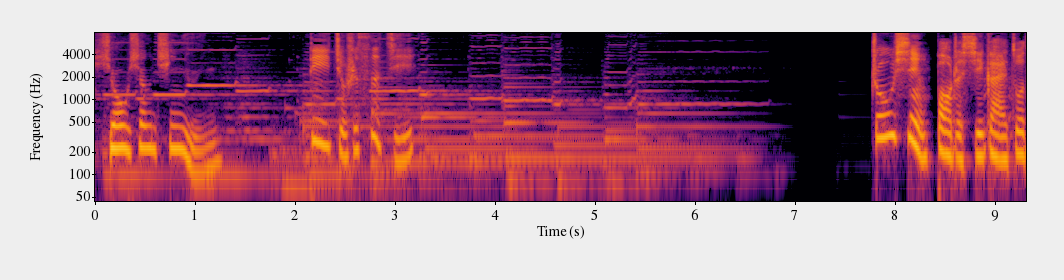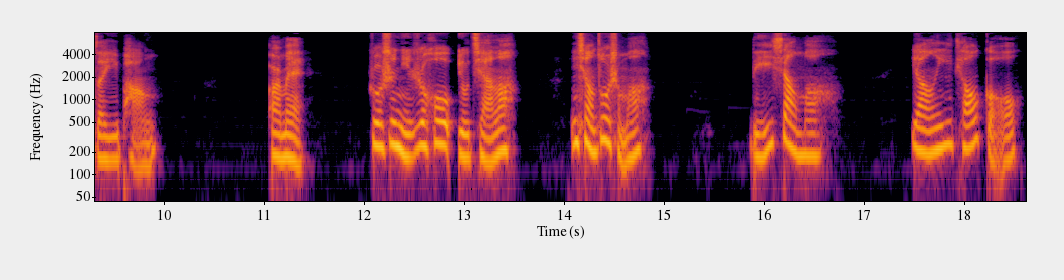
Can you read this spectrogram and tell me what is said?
潇湘青云，第九十四集。周信抱着膝盖坐在一旁。二妹，若是你日后有钱了，你想做什么？理想吗？养一条狗，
